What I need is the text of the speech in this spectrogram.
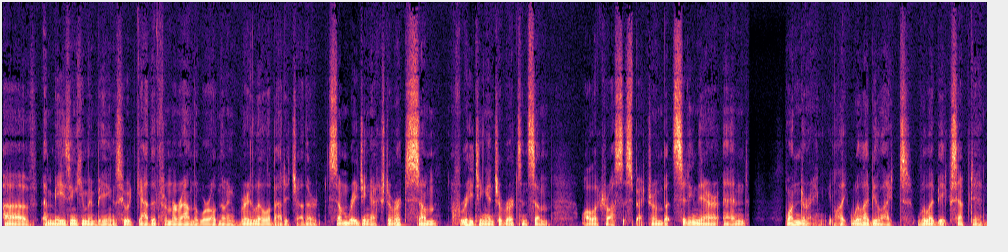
of amazing human beings who had gathered from around the world knowing very little about each other. Some raging extroverts, some raging introverts, and some all across the spectrum, but sitting there and wondering, like, will I be liked? Will I be accepted?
